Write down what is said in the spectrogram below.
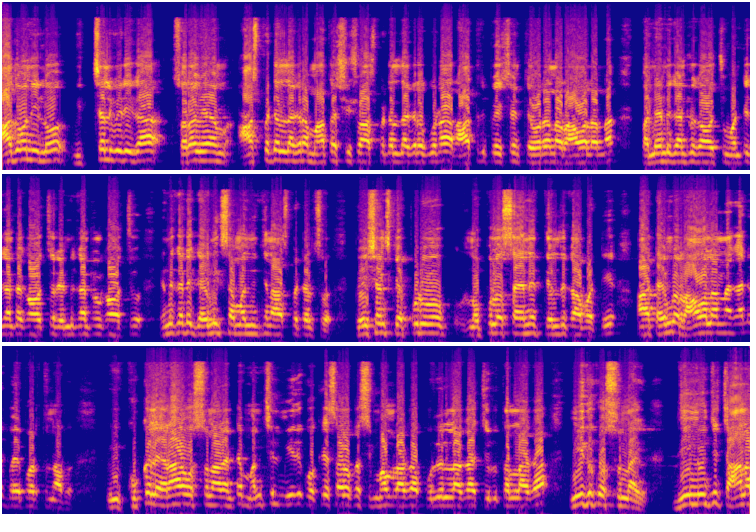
ఆదోనిలో విచ్చలవిడిగా సొరవ్యం హాస్పిటల్ దగ్గర మాతా శిశు హాస్పిటల్ దగ్గర కూడా రాత్రి పేషెంట్ ఎవరైనా రావాలన్నా పన్నెండు గంటలు కావచ్చు ఒంటి గంట కావచ్చు రెండు గంటలు కావచ్చు ఎందుకంటే గైనికి సంబంధించిన హాస్పిటల్స్ పేషెంట్స్కి ఎప్పుడు నొప్పులు వస్తాయని తెలియదు కాబట్టి ఆ టైంలో రావాలన్నా కానీ భయపడుతున్నారు. ఈ కుక్కలు ఎలా వస్తున్నారంటే మనుషుల మీదకి ఒకేసారి ఒక సింహంలాగా పులుల్లాగా చిరుతల్లాగా మీదకి వస్తున్నాయి. దీని నుంచి చాలా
